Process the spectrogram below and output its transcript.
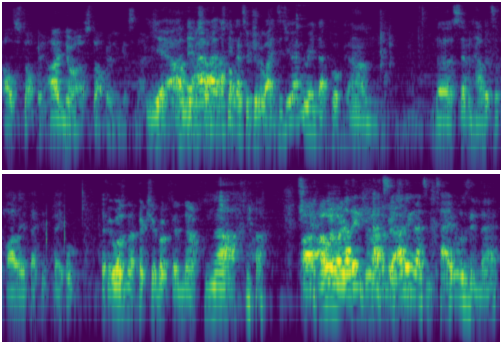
I'll stop it. I know I'll stop it and get snacks. Yeah, I think, I, I I think that's a good way. Did you ever read that book, um, The Seven Habits of Highly Effective People? If it wasn't a picture book, then no. Nah, no. Uh, I only like I think that's I animation. think that's some tables in there.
